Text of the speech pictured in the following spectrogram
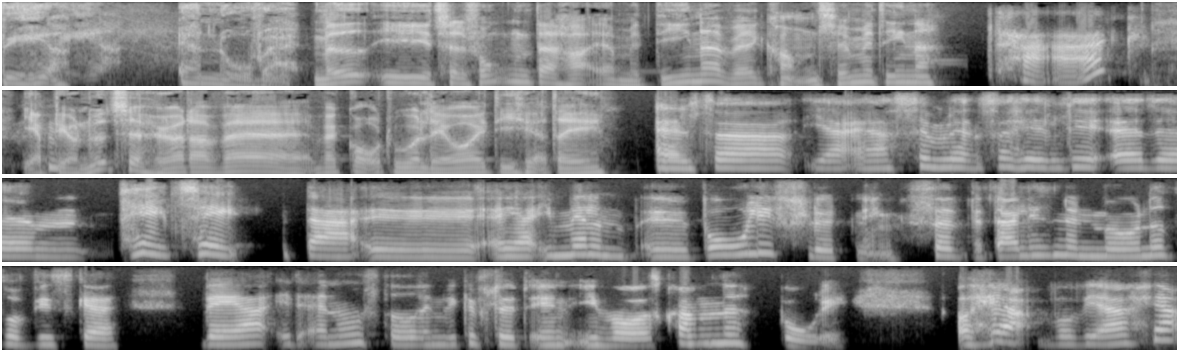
Det her er Nova. Med i telefonen, der har jeg Medina. Velkommen til, Medina. Tak. Jeg bliver nødt til at høre dig. Hvad, hvad går du og laver i de her dage? Altså, jeg er simpelthen så heldig, at øh, PT, der øh, er jeg imellem øh, boligflytning. Så der er lige sådan en måned, hvor vi skal være et andet sted, end vi kan flytte ind i vores kommende bolig. Og her, hvor vi er her,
